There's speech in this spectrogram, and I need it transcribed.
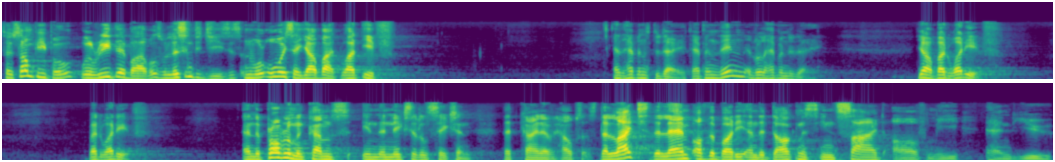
So some people will read their Bibles, will listen to Jesus, and will always say, Yeah, but what if? And it happens today. It happened then, it will happen today. Yeah, but what if? But what if? And the problem comes in the next little section that kind of helps us. The light, the lamp of the body, and the darkness inside of me and you.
